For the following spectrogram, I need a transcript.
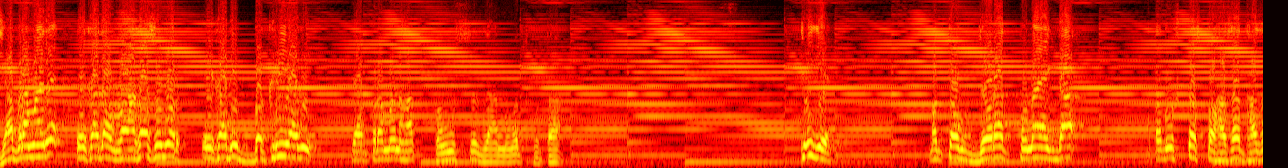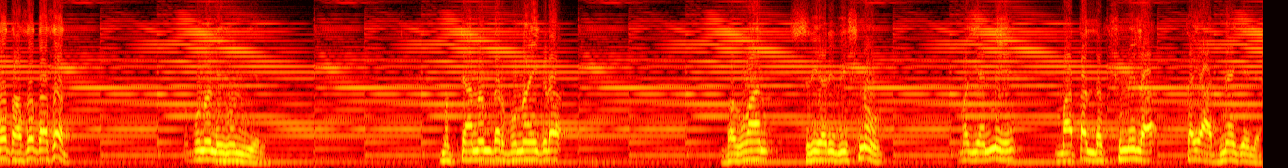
ज्याप्रमाणे एखादा वाघासमोर एखादी बकरी यावी त्याप्रमाणे हा कंस जाणवत होता. ठीक आहे. मग तो जोरात पुन्हा एकदा आता असतो तो हसत हसत हसत हसत. पुन्हा निघून गेला. मग त्यानंतर पुन्हा इकडं भगवान श्रीहरी विष्णू मग यांनी माता लक्ष्मीला काही आज्ञा केल्या.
